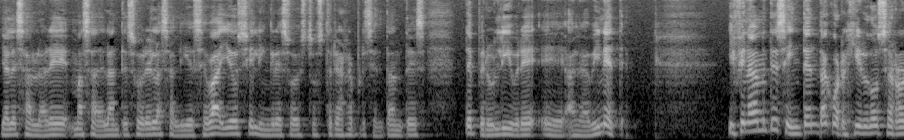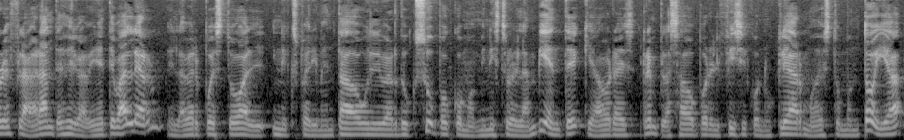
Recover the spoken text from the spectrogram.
Ya les hablaré más adelante sobre la salida de Ceballos y el ingreso de estos tres representantes de Perú Libre eh, al gabinete. Y finalmente se intenta corregir dos errores flagrantes del gabinete Valer, el haber puesto al inexperimentado Oliver Supo como ministro del Ambiente, que ahora es reemplazado por el físico nuclear Modesto Montoya,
